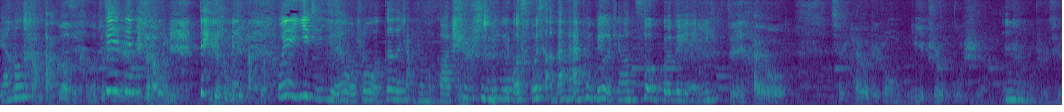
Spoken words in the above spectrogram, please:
然后长大个子可能就是因为在屋里在屋里打的。我也一直以为我说我个子长这么高，是不是因为我从小到大都没有这样做过的原因？对，还有，其实还有这种励志故事，励志故事其实。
